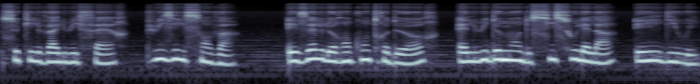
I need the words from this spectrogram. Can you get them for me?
ce qu'il va lui faire, puis il s'en va. Ezel le rencontre dehors, elle lui demande si Soul est là et il dit oui.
